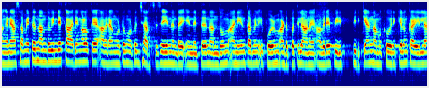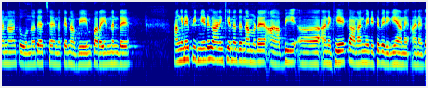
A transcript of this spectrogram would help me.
അങ്ങനെ ആ സമയത്ത് നന്ദുവിന്റെ കാര്യങ്ങളൊക്കെ അവരങ്ങോട്ടും ഇങ്ങോട്ടും ചർച്ച ചെയ്യുന്നുണ്ട്. എന്നിട്ട് നന്ദും അനിയും തമ്മിൽ ഇപ്പോഴും അടുപ്പത്തിലാണ്. അവരെ പിരി പിരിക്കാൻ നമുക്ക് ഒരിക്കലും കഴിയില്ല എന്നാണ് തോന്നുന്നത് അച്ഛ എന്നൊക്കെ നവ്യയും പറയുന്നുണ്ട്. അങ്ങനെ പിന്നീട് കാണിക്കുന്നത് നമ്മുടെ അബി അനഘയെ കാണാൻ വേണ്ടിയിട്ട് വരികയാണ്. അനഘ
